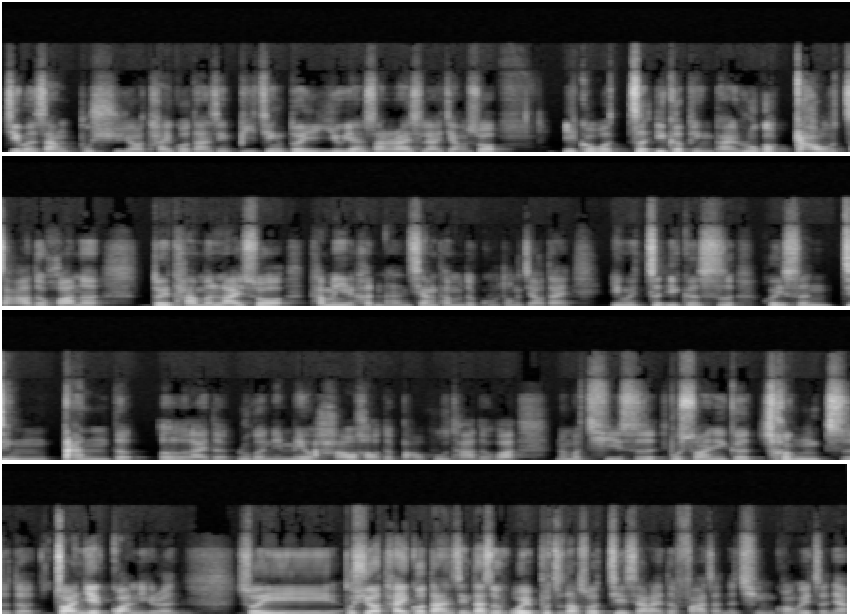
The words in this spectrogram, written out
基本上不需要太过担心。毕竟对于 UEM Sunrise 来讲说。一个我这一个品牌如果搞砸的话呢，对他们来说，他们也很难向他们的股东交代，因为这一个是会生金蛋的鹅来的。如果你没有好好的保护它的话，那么其实不算一个称职的专业管理人，所以不需要太过担心。但是我也不知道说接下来的发展的情况会怎样。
